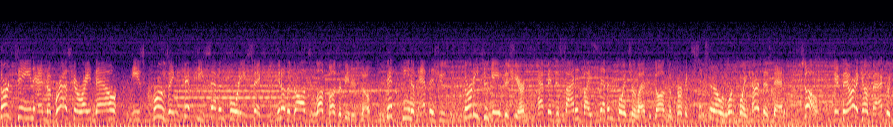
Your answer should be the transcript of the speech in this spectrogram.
13, and Nebraska right now is cruising 57-46. You know, the Dogs love buzzer beaters, though. 15 of FSU's 32 games this year have been decided by seven points or less. The Dogs a perfect 6-0 in one-point contest, Dan. So, if they are to come back, which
